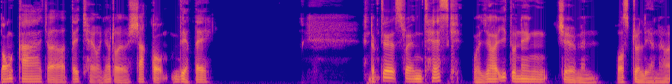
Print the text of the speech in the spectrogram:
bóng ca cho tới chỗ nhớ rồi sát cổ việc tê Dr. Sven Tesk và do ít tu nên German Australia nó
